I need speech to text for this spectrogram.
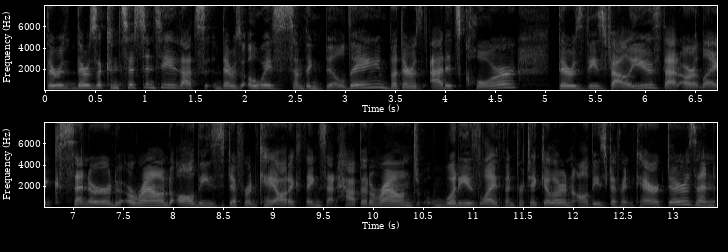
there there's a consistency that's there's always something building, but there's at its core there's these values that are like centered around all these different chaotic things that happen around Woody's life in particular and all these different characters. And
